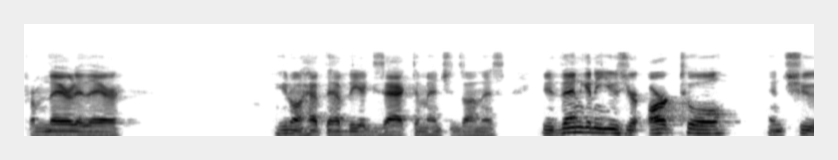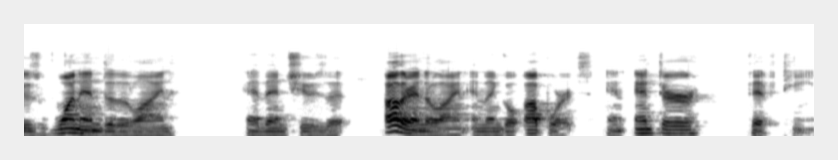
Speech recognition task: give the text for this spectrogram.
from there to there. You don't have to have the exact dimensions on this. You're then going to use your arc tool and choose one end of the line and then choose the other end of the line and then go upwards and enter 15.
